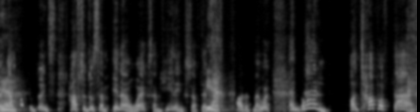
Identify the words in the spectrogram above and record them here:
yeah. I'm doing have to do some inner work, some healing stuff. That's yeah. part of my work. And then on top of that,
